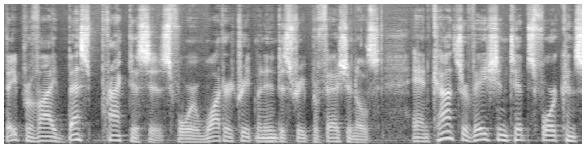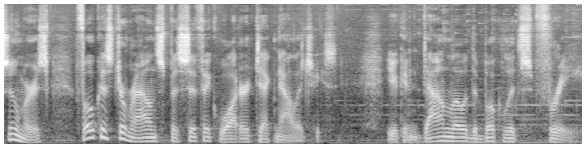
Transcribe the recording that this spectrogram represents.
They provide best practices for water treatment industry professionals and conservation tips for consumers focused around specific water technologies. You can download the booklets free.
